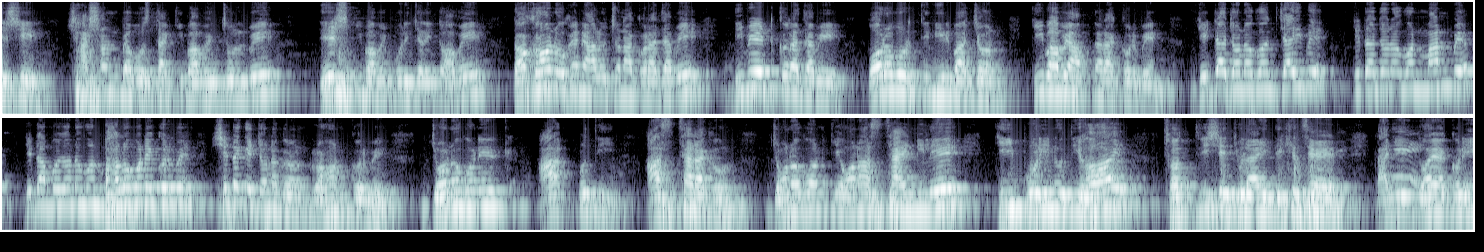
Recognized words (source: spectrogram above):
দেশের শাসন ব্যবস্থা কীভাবে চলবে, দেশ কীভাবে পরিচালিত হবে, তখন ওখানে আলোচনা করা যাবে ডিবেট করা যাবে, পরবর্তী নির্বাচন কীভাবে আপনারা করবেন? যেটা জনগণ চাইবে যেটা জনগণ মানবে যেটা জনগণ ভালো মনে করবে সেটাকে জনগণ গ্রহণ করবে। জনগণের প্রতি আস্থা রাখুন। জনগণকে অনাস্থায় নিলে কি পরিণতি হয়? ছত্রিশে জুলাই দেখেছেন। কাজেই দয়া করে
